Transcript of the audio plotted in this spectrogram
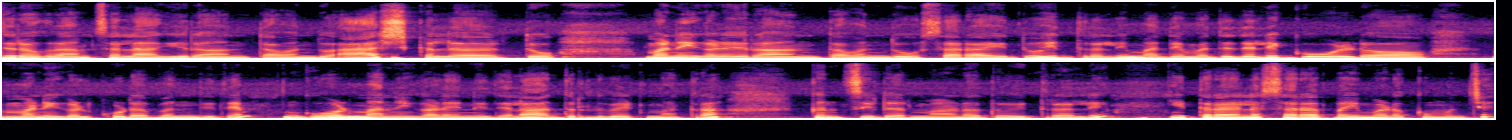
zero ಗ್ರಾಮ್ಸಲ್ಲಿ ಆಗಿರೋ ಅಂಥ ಒಂದು ಆ್ಯಶ್ ಕಲರ್ದು ಮನೆಗಳಿರೋ ಅಂಥ ಒಂದು ಸರ ಇದು. ಇದರಲ್ಲಿ ಮಧ್ಯ ಮಧ್ಯದಲ್ಲಿ ಗೋಲ್ಡ್ ಮಣಿಗಳು ಕೂಡ ಬಂದಿದೆ. ಗೋಲ್ಡ್ ಮಣಿಗಳೇನಿದೆಯಲ್ಲ, ಅದ್ರದ್ದು ವೇಟ್ ಮಾತ್ರ ಕನ್ಸಿಡರ್ ಮಾಡೋದು ಇದರಲ್ಲಿ. ಈ ಥರ ಎಲ್ಲ ಸರ ಬೈ ಮಾಡೋಕ್ಕೂ ಮುಂಚೆ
